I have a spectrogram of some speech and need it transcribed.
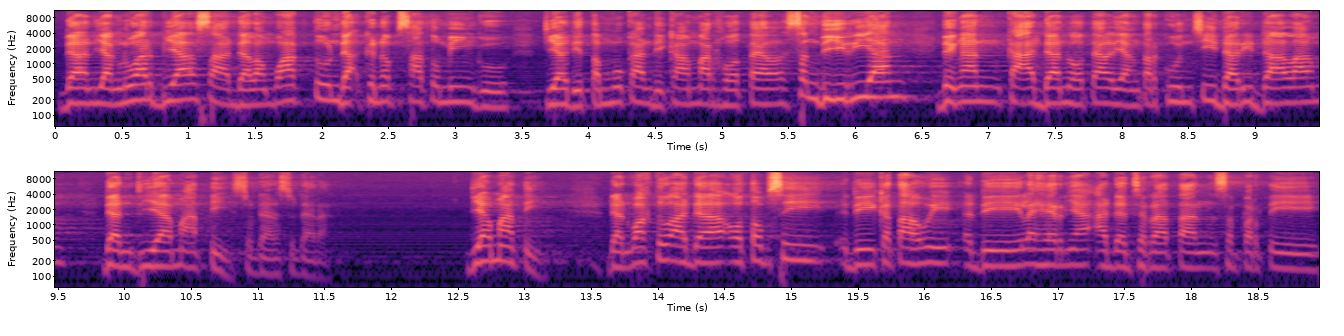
Dan yang luar biasa dalam waktu tidak genep satu minggu, dia ditemukan di kamar hotel sendirian dengan keadaan hotel yang terkunci dari dalam dan dia mati saudara-saudara. Dia mati dan waktu ada otopsi diketahui di lehernya ada jeratan seperti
